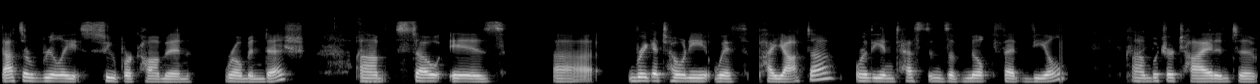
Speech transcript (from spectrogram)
That's a really super common Roman dish. Um, so is uh, rigatoni with pagliata, or the intestines of milk fed veal, um, which are tied into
